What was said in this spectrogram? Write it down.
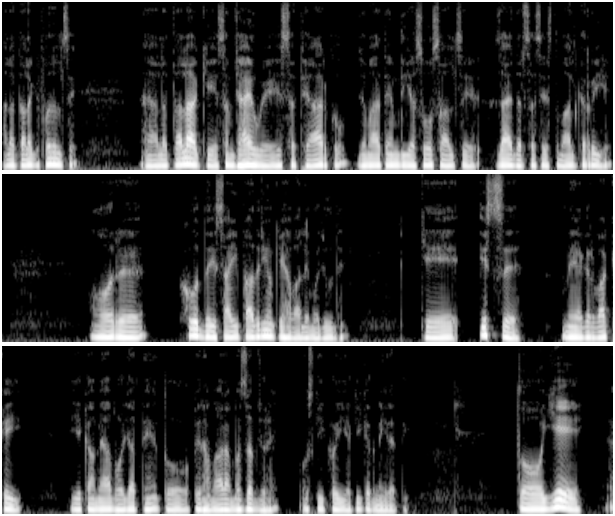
اللہ تعالیٰ کے فضل سے اللہ تعالیٰ کے سمجھائے ہوئے اس ہتھیار کو جماعت احمدیہ سو سال سے زائد عرصہ سے استعمال کر رہی ہے اور خود عیسائی پادریوں کے حوالے موجود ہیں کہ اس میں اگر واقعی یہ کامیاب ہو جاتے ہیں تو پھر ہمارا مذہب جو ہے اس کی کوئی حقیقت نہیں رہتی تو یہ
